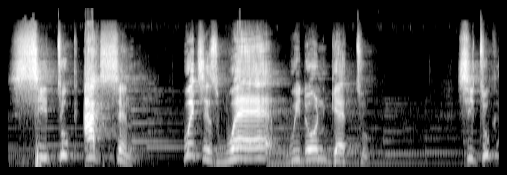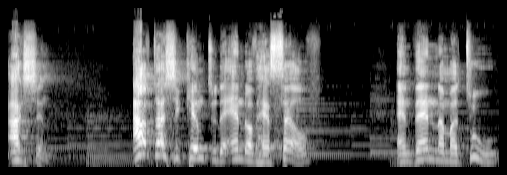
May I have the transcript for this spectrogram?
she took action, which is where we don't get to. She took action. After she came to the end of herself, and then number two,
